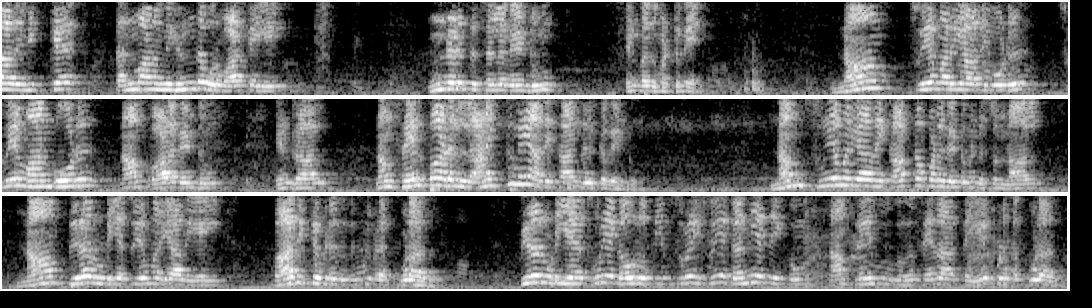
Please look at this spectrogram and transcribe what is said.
மரியாதை மிக்க தன்மானம் மிகுந்த ஒரு வாழ்க்கையை முன்னெடுத்து செல்ல வேண்டும் என்பது மட்டுமே. நாம் சுயமரியாதையோடு சுயமாண்போடு நாம் வாழ வேண்டும் என்றால் நம் செயல்பாடுகள் அனைத்துமே அதை சார்ந்திருக்க வேண்டும். நம் சுயமரியாதை காக்கப்பட வேண்டும் என்று சொன்னால் நாம் பிறருடைய சுயமரியாதையை பாதிக்க விட விட்டுவிடக் கூடாது. பிறருடைய சுய கௌரவத்தையும் சுய சுய கண்ணியத்தைக்கும் நாம் செய்வு சேதாரத்தை ஏற்படுத்தக்கூடாது.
